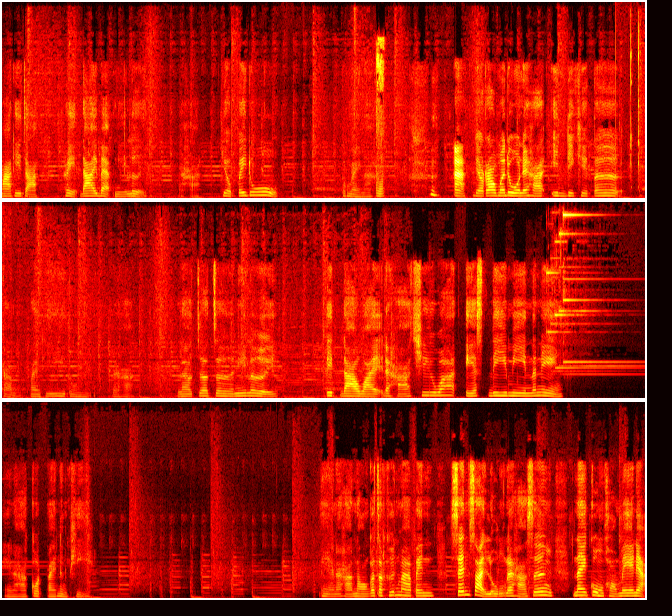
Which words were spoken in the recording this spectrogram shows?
มารถที่จะเทรดได้แบบนี้เลยนะคะ เดี๋ยวไปดูตรงไหนนะอะเดี๋ยวเรามาดูนะคะอินดิเคเตอร์กันไปที่ตรงนี้นะคะ แล้วจะเจอนี่เลย ติดดาวไว้นะคะ ชื่อว่า SD mean นั่นเองเห็นนะคะ กดไปหนึ่งทีเนี่ยนะคะน้องก็จะขึ้นมาเป็นเส้นสายลุงนะคะ ซึ่งในกลุ่มของเมย์เนี่ย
